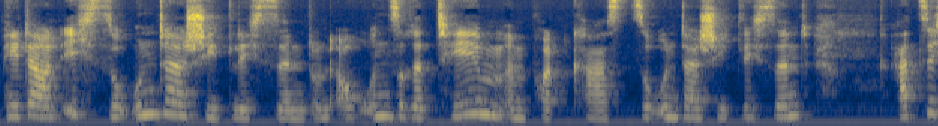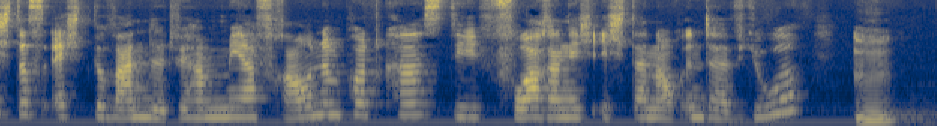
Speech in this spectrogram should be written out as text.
Peter und ich so unterschiedlich sind und auch unsere Themen im Podcast so unterschiedlich sind, hat sich das echt gewandelt. Wir haben mehr Frauen im Podcast, die vorrangig ich dann auch interviewe. Mhm.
